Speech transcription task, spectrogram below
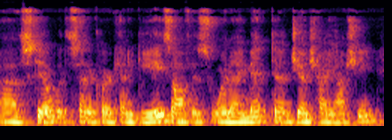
uh, still with the Santa Clara County DA's office when I met uh, Judge Hayashi.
